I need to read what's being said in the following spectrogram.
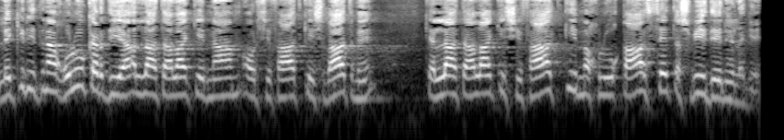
لیکن اتنا غلو کر دیا اللہ تعالیٰ کے نام اور صفات کے اس بات میں کہ اللہ تعالیٰ کی صفات کی مخلوقات سے تشبیح دینے لگے۔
